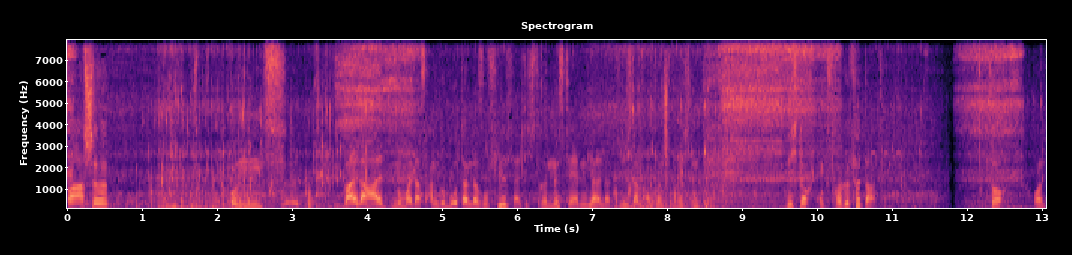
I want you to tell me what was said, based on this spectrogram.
Barsche. Und weil da halt nun mal das Angebot dann da so vielfältig drin ist, werden die halt natürlich dann auch entsprechend nicht noch extra gefüttert. So, und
